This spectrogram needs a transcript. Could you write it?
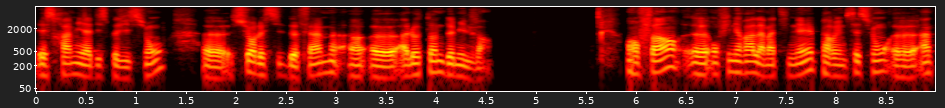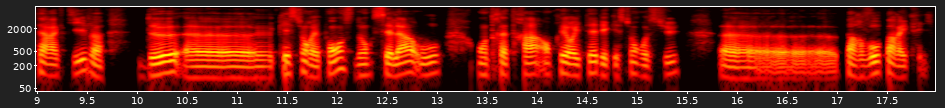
et sera mis à disposition euh, sur le site de FEM à l'automne 2020. Enfin, on finira la matinée par une session interactive de questions-réponses. Donc, c'est là où on traitera en priorité des questions reçues par vous par écrit.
